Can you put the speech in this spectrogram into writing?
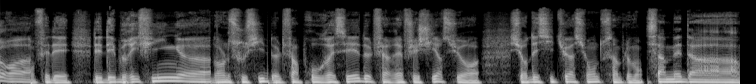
On fait des, des débriefings euh, dans le souci de le faire progresser, de le faire réfléchir sur sur des situations tout simplement. Ça m'aide à,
